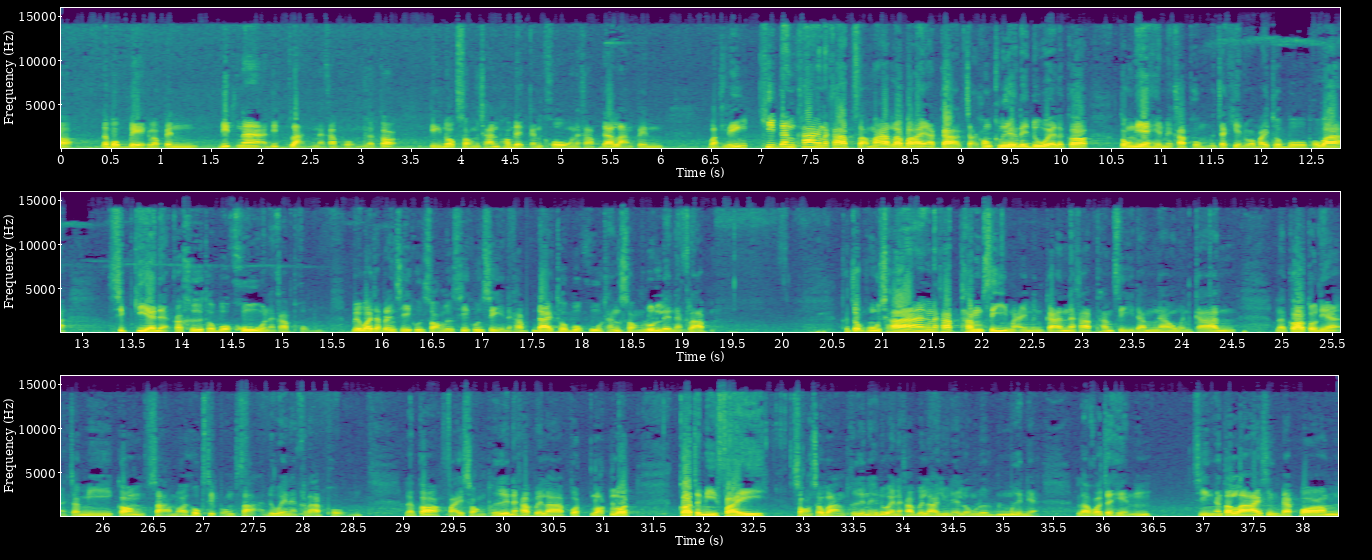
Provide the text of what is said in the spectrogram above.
ระบบเบรกเราเป็นดิสหน้าดิสหลังนะครับ ผมแล้วก็ปีกนก 2 ชั้นพร้อมเหล็กกันโค้งนะครับด้านหลังเป็นวัดลิงค์คีบด้านข้างนะครับ สามารถระบายอากาศจากห้องเครื่องได้ด้วย แล้วก็ตรงนี้เห็นไหมครับ ผมมันจะเขียนว่าไบโทโบ เพราะว่า 10 เกียร์เนี่ยก็คือโทโบคู่นะครับผมไม่ว่าจะเป็น4คูณ2หรือ4คูณ4นะครับได้โทโบคู่ทั้ง 2 รุ่นเลยนะครับ กระจกหูช้างนะครับทำสีใหม่เหมือนกันนะครับทำสีดำเงาเหมือนกัน แล้วก็ตัวนี้จะมีกล้อง 360 องศาด้วยนะครับผมแล้วก็ไฟส่องพื้นนะครับ เวลาปลดล็อกรถก็จะมีไฟส่องสว่างพื้นให้ด้วยนะครับ เวลาอยู่ในโรงรถมืดๆเนี่ย เราก็จะเห็นสิ่งอันตรายสิ่งแบบปลอม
